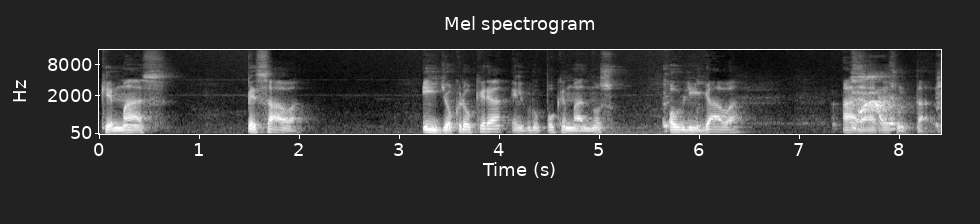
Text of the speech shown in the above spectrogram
que más pesaba y yo creo que era el grupo que más nos obligaba a dar resultados.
